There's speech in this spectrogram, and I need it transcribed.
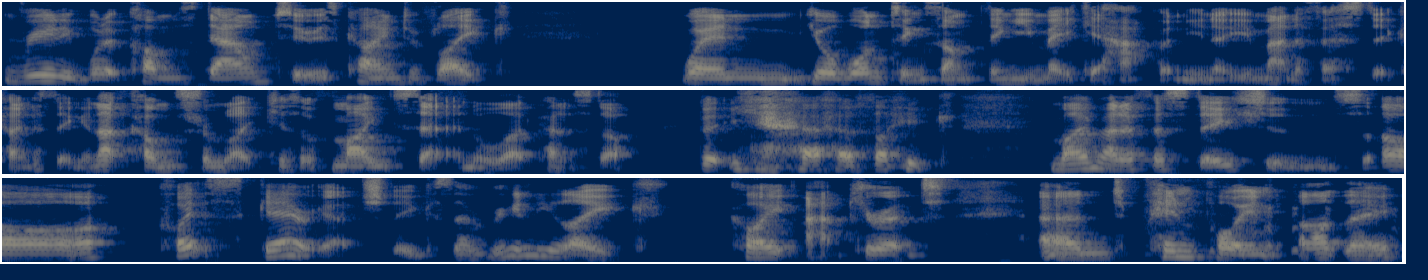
really, what it comes down to is kind of like when you're wanting something, you make it happen, you know, you manifest it kind of thing. And that comes from like your sort of mindset and all that kind of stuff. But yeah, like my manifestations are quite scary actually, because they're really like quite accurate and pinpoint, aren't they?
